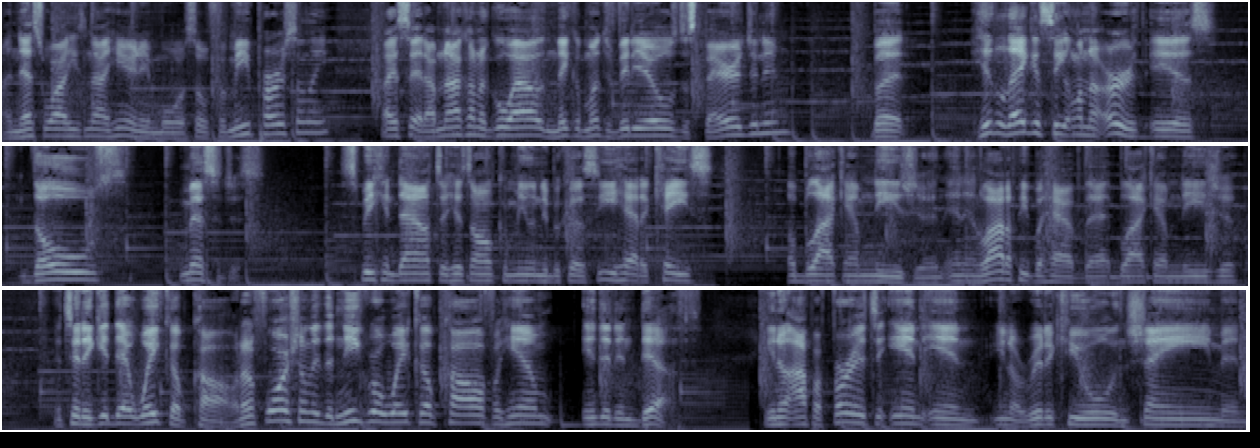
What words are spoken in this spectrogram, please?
And that's why he's not here anymore. So for me personally, like I said, I'm not gonna go out and make a bunch of videos disparaging him, but his legacy on the earth is those messages speaking down to his own community because he had a case of black amnesia. And, and, a lot of people have that black amnesia until they get that wake up call. And unfortunately, the Negro wake up call for him ended in death. You know, I prefer it to end in, you know, ridicule and shame and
